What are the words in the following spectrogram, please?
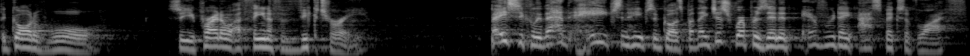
the god of war. So you pray to Athena for victory. Basically, they had heaps and heaps of gods, but they just represented everyday aspects of life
